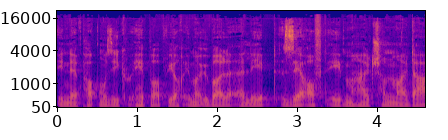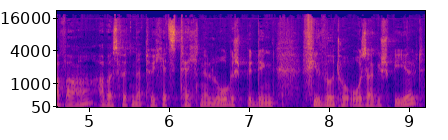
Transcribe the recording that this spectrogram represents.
in der Popmusik, Hip-Hop, wie auch immer überall erlebt, sehr oft eben halt schon mal da war. Aber es wird natürlich jetzt technologisch bedingt viel virtuoser gespielt.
